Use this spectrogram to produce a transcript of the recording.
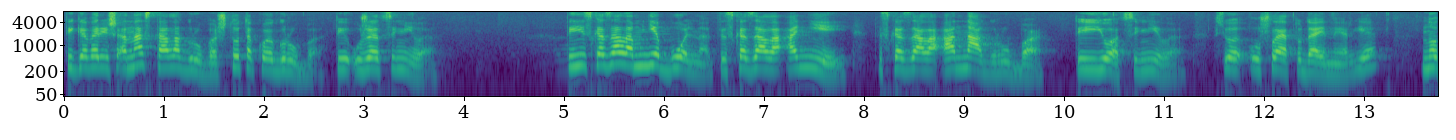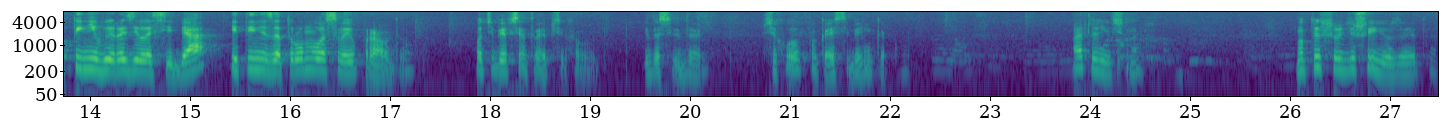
Ты говоришь, она стала грубо. Что такое грубо? Ты уже оценила. Ты не сказала «мне больно», ты сказала о ней. Ты сказала «она грубо». Ты ее оценила. Все, ушла туда энергия, но ты не выразила себя, и ты не затронула свою правду. Вот тебе вся твоя психология. И до свидания. Психолог пока из тебя никакой. Отлично. Но ты судишь ее за это.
